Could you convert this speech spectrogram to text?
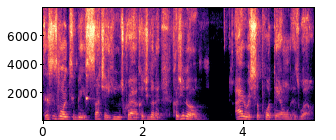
This is going to be such a huge crowd because you're gonna, because you know, Irish support their own as well.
